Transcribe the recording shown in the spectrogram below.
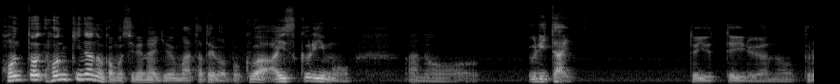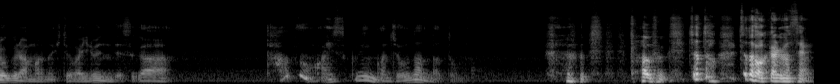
本当本気なのかもしれないけど、まあ、例えば僕はアイスクリームをあの売りたい。と言っているあのプログラマーの人がいるんですが多分アイスクリームは冗談だと思う。多分。ちょっとちょっと分かりません。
